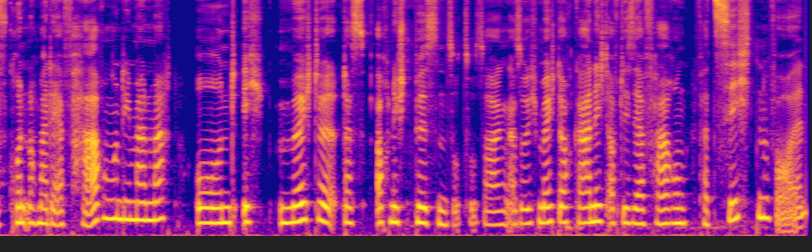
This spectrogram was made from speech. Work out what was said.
aufgrund nochmal der Erfahrungen, die man macht. Und ich möchte das auch nicht missen, sozusagen. Also ich möchte auch gar nicht auf diese Erfahrung verzichten wollen,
